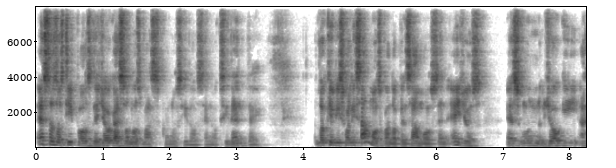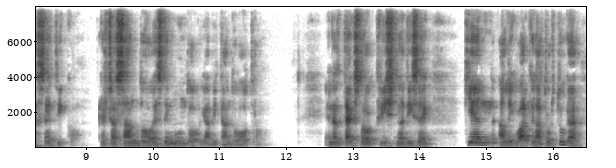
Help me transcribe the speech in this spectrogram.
Estos dos tipos de yoga son los más conocidos en Occidente. Lo que visualizamos cuando pensamos en ellos es un yogi ascético, rechazando este mundo y habitando otro. En el texto, Krishna dice, quien, al igual que la tortuga,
